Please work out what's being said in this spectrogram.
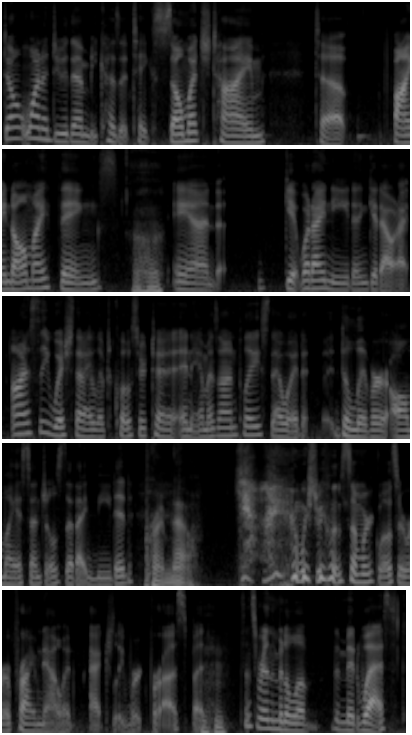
don't want to do them because it takes so much time to find all my things Uh huh. and get what I need and get out. I honestly wish that I lived closer to an Amazon place that would deliver all my essentials that I needed. Prime now. Yeah, I wish we lived somewhere closer where Prime Now would actually work for us. But Mhm. since we're in the middle of the Midwest,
